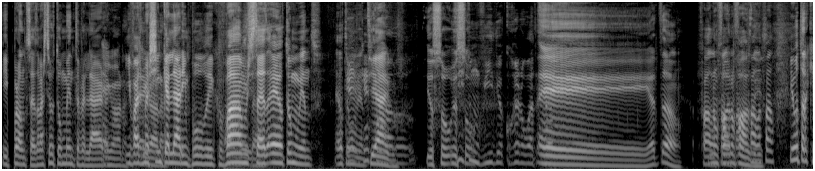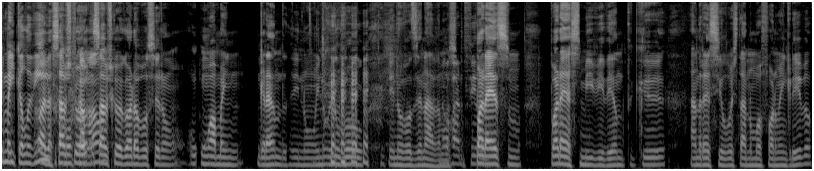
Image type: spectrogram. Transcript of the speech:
E pronto, César, vais ter o teu momento de brilhar É agora, e vais-me é achincalhar em público. Vamos. César, é o teu momento. É o teu momento. Tiago, Eu sou. Eu Existe sou... um vídeo a correr o WhatsApp. Ei, então. Fala, não fala, fa- não fala, fala, fala. Eu vou estar aqui meio caladinho. Olha, sabes que, eu, mal. sabes que eu agora vou ser um, um homem grande e não, e não, e não vou, e não vou dizer nada, mas parece-me parece evidente que André Silva está numa forma incrível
